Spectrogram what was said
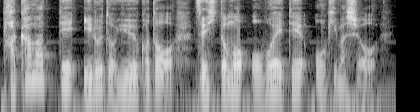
高まっているということをぜひとも覚えておきましょう。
